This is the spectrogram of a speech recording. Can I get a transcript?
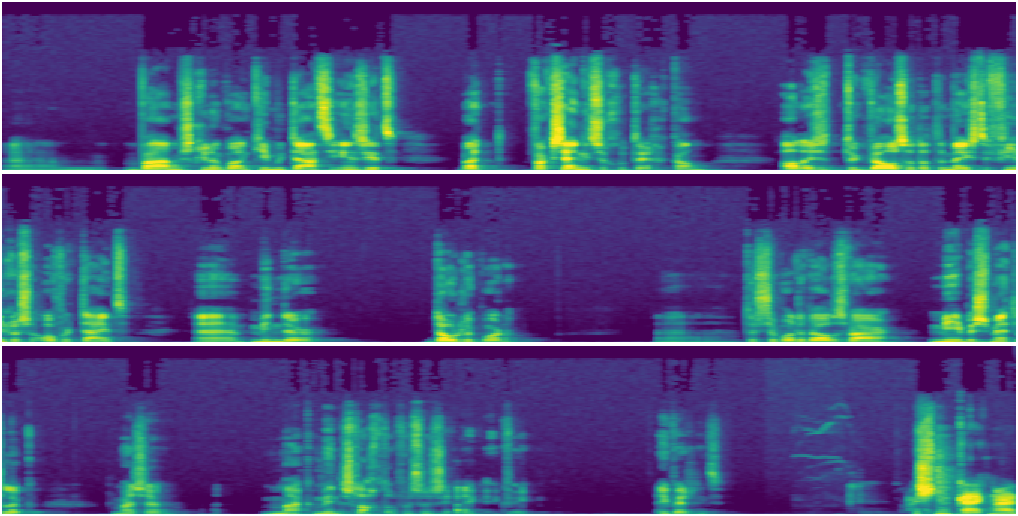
um, waar misschien ook wel een keer mutatie in zit, waar het vaccin niet zo goed tegen kan. Al is het natuurlijk wel zo dat de meeste virussen over tijd uh, minder dodelijk worden. Dus ze worden weliswaar meer besmettelijk, maar ze maken minder slachtoffers. Dus ja, ik, ik, ik weet het niet. Als je nu kijkt naar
